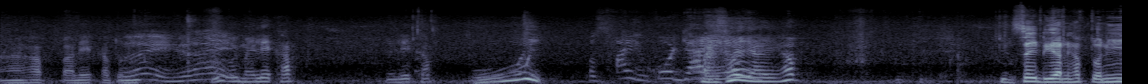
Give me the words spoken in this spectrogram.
นะครับปลาเล็กครับตัวนี้เฮ้ยเฮ้อุ้ยยไม่เล็กครับไม่เล็กครับอุ้ยปลาไส้โคตรใหญ่ปลาสร้อยใหญ่ครับ กินไส้เดือนครับตัวนี้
